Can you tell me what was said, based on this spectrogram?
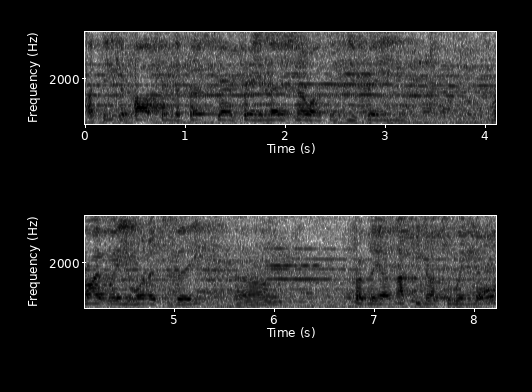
I think apart from the first Grand Prix in Lesno, I think you've been right where you wanted to be. Um, probably unlucky not to win more.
